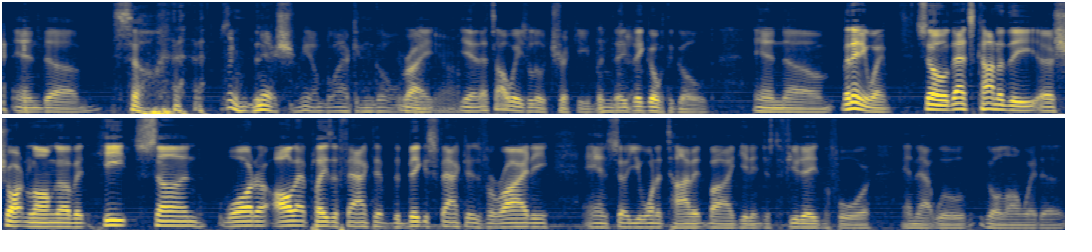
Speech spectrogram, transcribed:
and um, so It's like niche, you know, black and gold. right, know. yeah, that's always a little tricky, but they, Okay. they go with the gold. And um, but anyway, so that's kind of the uh, short and long of it. Heat, sun, water, all that plays a factor. The biggest factor is variety, and so you want to time it by getting just a few days before, and that will go a long way to,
